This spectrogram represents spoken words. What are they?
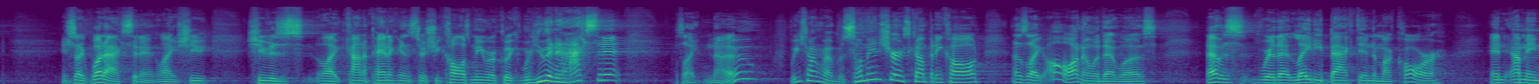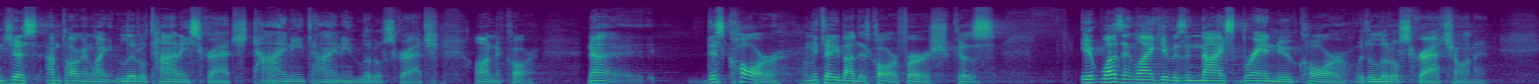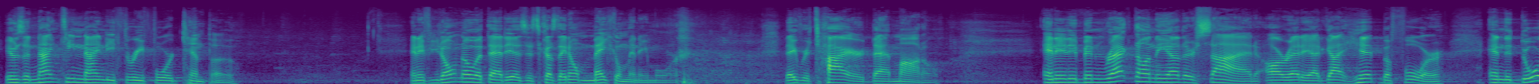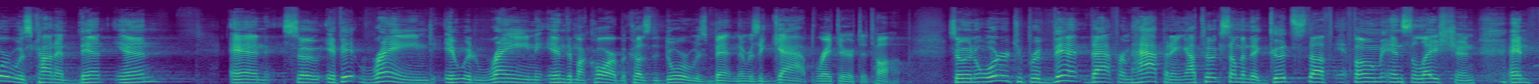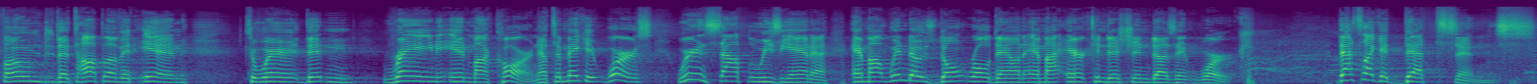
she's like, What accident? Like, she, she was like kind of panicking. So she calls me real quick. Were you in an accident? I was like, No. What are you talking about? But some insurance company called. I was like, Oh, I know what that was. That was where that lady backed into my car. And I mean, just, I'm talking like little tiny scratch, tiny, tiny little scratch on the car. Now, this car, let me tell you about this car first, because it wasn't like it was a nice brand new car with a little scratch on it. It was a 1993 Ford Tempo. And if you don't know what that is, it's because they don't make them anymore. they retired that model. And it had been wrecked on the other side already. I'd got hit before, and the door was kind of bent in And so if it rained, it would rain into my car because the door was bent and there was a gap right there at the top. So, in order to prevent that from happening, I took some of the good stuff, foam insulation, and foamed the top of it in to where it didn't rain in my car. Now, to make it worse, we're in South Louisiana and my windows don't roll down and my air condition doesn't work. That's like a death sentence.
